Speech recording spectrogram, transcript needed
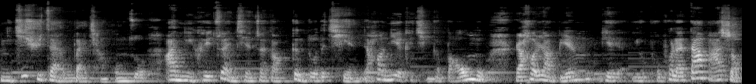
你继续在五百强工作啊，你可以赚钱赚到更多的钱，然后你也可以请个保姆，然后让别人也有婆婆来搭把手，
